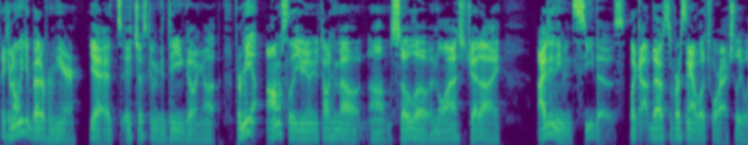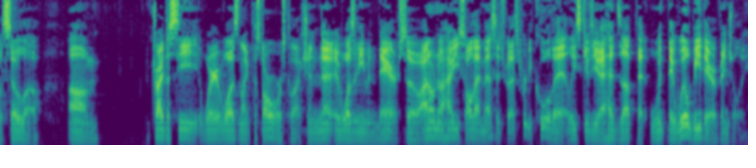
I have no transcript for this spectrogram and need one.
It can only get better from here. Yeah, it's it's just going to continue going up. For me, honestly, you know, you're talking about um, Solo and the Last Jedi. I didn't even see those. Like that was the first thing I looked for. Actually, was Solo. Um, tried to see where it was in like the Star Wars collection. It wasn't even there. So I don't know how you saw that message, but that's pretty cool. That at least gives you a heads up that they will be there eventually.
